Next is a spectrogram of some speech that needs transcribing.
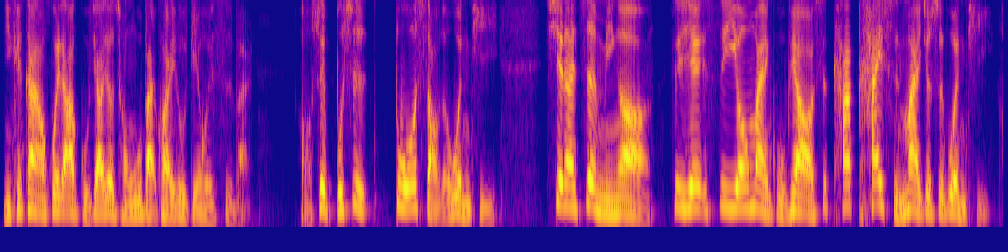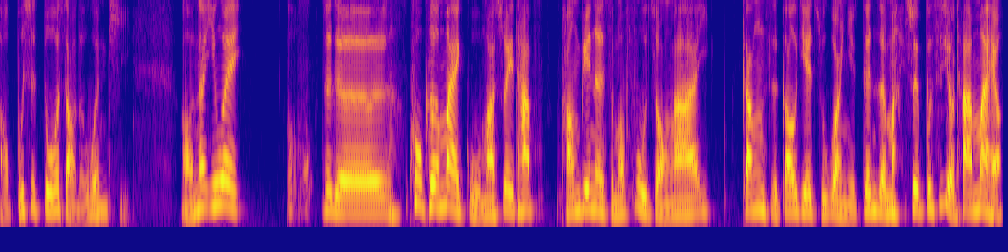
你可以看到辉达股价就从五百块一路跌回四百。哦，所以不是多少的问题。现在证明啊，这些 CEO 卖股票是他开始卖就是问题。哦，不是多少的问题。哦，那因为这个库克卖股嘛，所以他旁边的什么副总啊。刚子高阶主管也跟着卖，所以不是有他卖哦。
